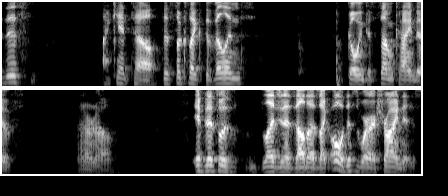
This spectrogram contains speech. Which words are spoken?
this, I can't tell. This looks like the villains going to some kind of, I don't know. If this was Legend of Zelda, it's like, oh, this is where our shrine is.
